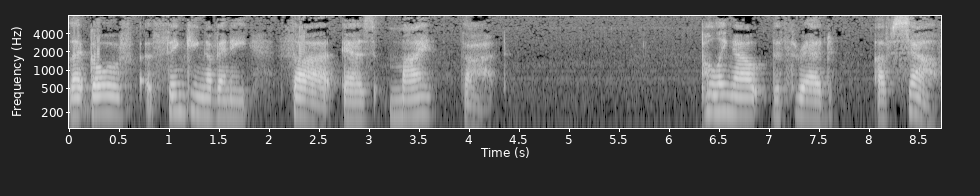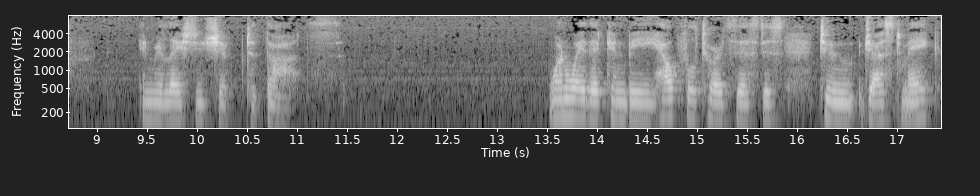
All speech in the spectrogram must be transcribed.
Let go of thinking of any thought as my thought. Pulling out the thread of self in relationship to thoughts. One way that can be helpful towards this is to just make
